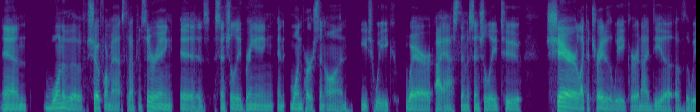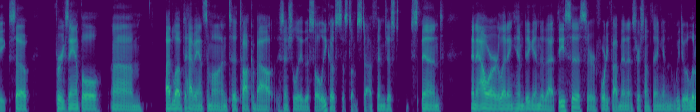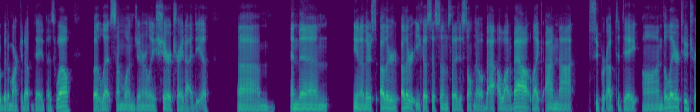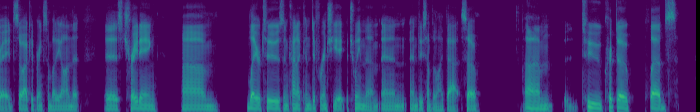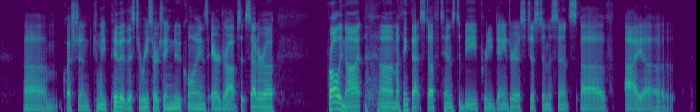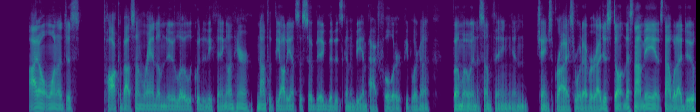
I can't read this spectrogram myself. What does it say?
And one of the show formats that I'm considering is essentially bringing an one person on each week where I ask them essentially to share like a trade of the week or an idea of the week. So, for example, um, I'd love to have Ansem on to talk about essentially the Sol ecosystem stuff and just spend an hour letting him dig into that thesis or 45 minutes or something. And we do a little bit of market update as well, but let someone generally share a trade idea. Um, and then, you know, there's other other ecosystems that I just don't know about a lot about. Like I'm not super up to date on the layer two trade. So I could bring somebody on that is trading um layer twos and kind of can differentiate between them and and do something like that. So um to crypto plebs um, question can we pivot this to researching new coins airdrops etc probably not um, i think that stuff tends to be pretty dangerous just in the sense of i uh, I don't wanna just talk about some random new low liquidity thing on here. Not that the audience is so big that it's gonna be impactful or people are gonna FOMO into something and change the price or whatever. I just don't that's not me, it's not what I do.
